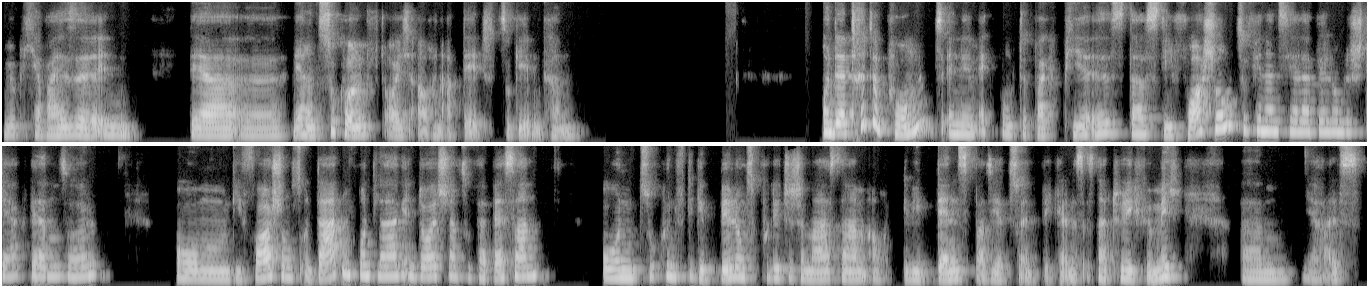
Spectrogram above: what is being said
möglicherweise in der äh, näheren Zukunft euch auch ein Update zu geben kann. Und der dritte Punkt in dem Eckpunktepapier ist, dass die Forschung zu finanzieller Bildung gestärkt werden soll, um die Forschungs- und Datengrundlage in Deutschland zu verbessern und zukünftige bildungspolitische Maßnahmen auch evidenzbasiert zu entwickeln. Das ist natürlich für mich ähm, ja als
